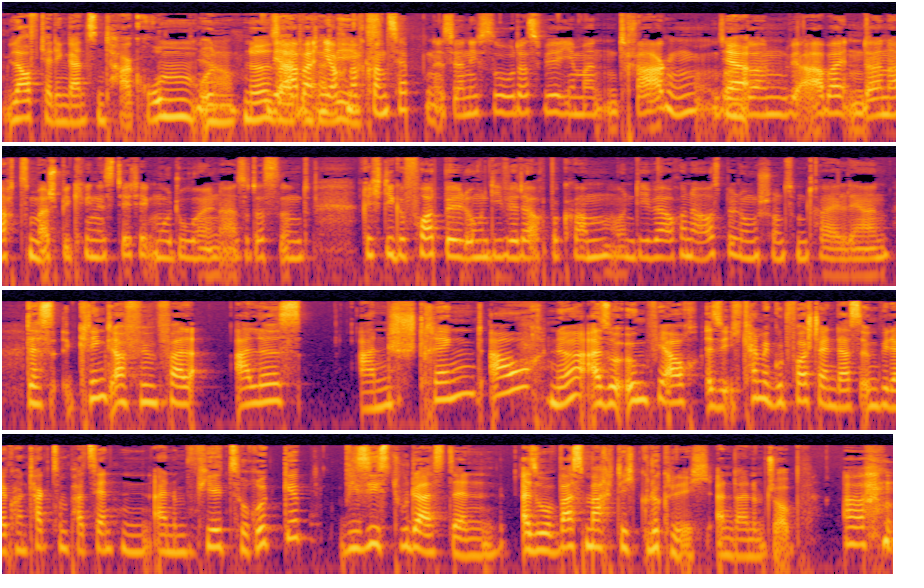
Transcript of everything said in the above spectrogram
lauft ja den ganzen Tag rum Ja. und ne, wir seid arbeiten ja auch nach unterwegs. Konzepten. Ist ja nicht so, dass wir jemanden tragen, Ja. sondern wir arbeiten danach zum Beispiel Kinästhetikmodulen. Also das sind richtige Fortbildungen, die wir da auch bekommen und die wir auch in der Ausbildung schon zum Teil lernen. Das klingt auf jeden Fall alles anstrengend auch, ne? Also irgendwie auch, also ich kann mir gut vorstellen, dass irgendwie der Kontakt zum Patienten einem viel zurückgibt. Wie siehst du das denn? Also was macht dich glücklich an deinem Job? Äh,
